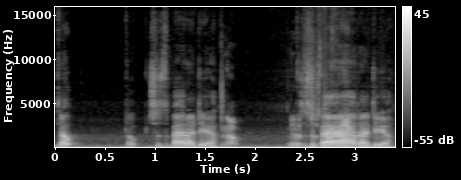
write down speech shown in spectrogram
Nope, nope, it's just a bad idea. nope. It's, It's a just bad thing. idea.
